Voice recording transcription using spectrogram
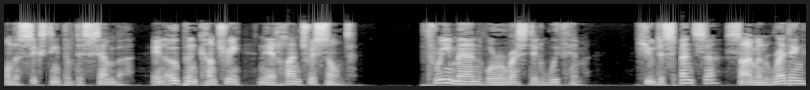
on the 16th of December in open country near Llantrisant, Three men were arrested with him. Hugh Despenser, Simon Reading,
